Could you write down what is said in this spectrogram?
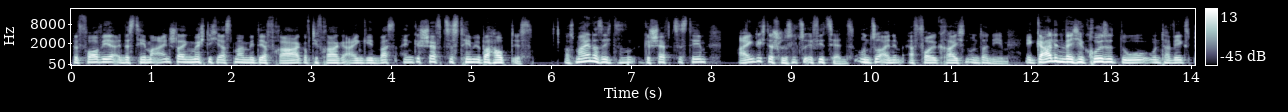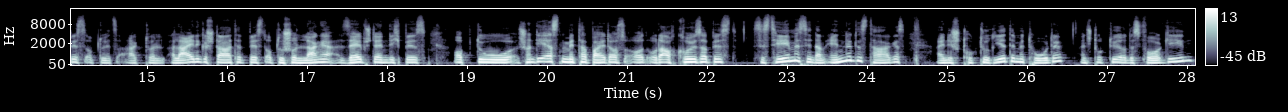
Bevor wir in das Thema einsteigen, möchte ich erstmal mit der Frage auf die Frage eingehen, was ein Geschäftssystem überhaupt ist. Aus meiner Sicht ist ein Geschäftssystem eigentlich der Schlüssel zur Effizienz und zu einem erfolgreichen Unternehmen. Egal in welcher Größe du unterwegs bist, ob du jetzt aktuell alleine gestartet bist, ob du schon lange selbstständig bist, ob du schon die ersten Mitarbeiter oder auch größer bist. Systeme sind am Ende des Tages eine strukturierte Methode, ein strukturiertes Vorgehen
